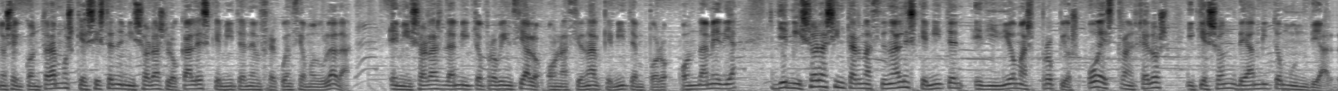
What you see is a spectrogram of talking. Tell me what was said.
nos encontramos que existen emisoras locales que emiten en frecuencia modulada, emisoras de ámbito provincial o nacional que emiten por onda media y emisoras internacionales que emiten en idiomas propios o extranjeros y que son de ámbito mundial.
